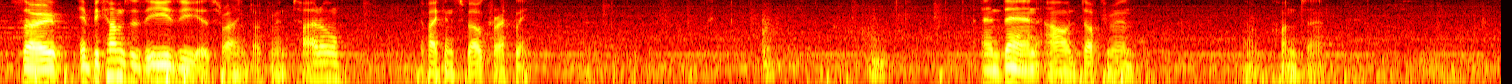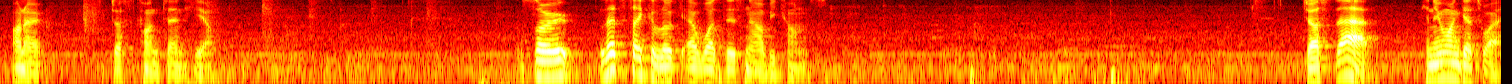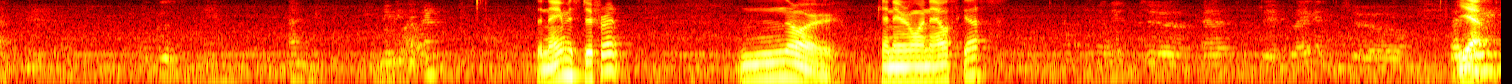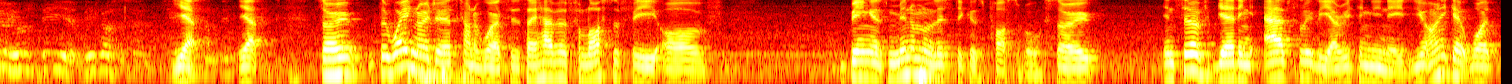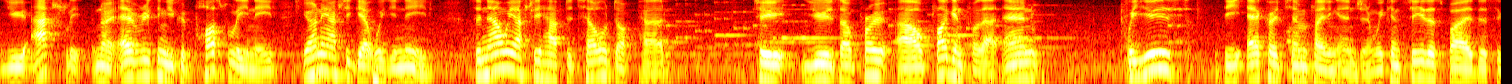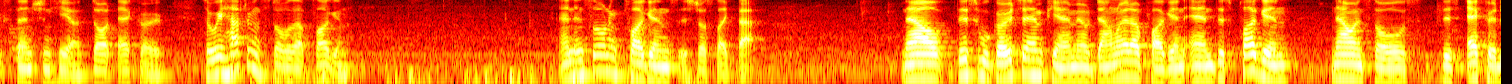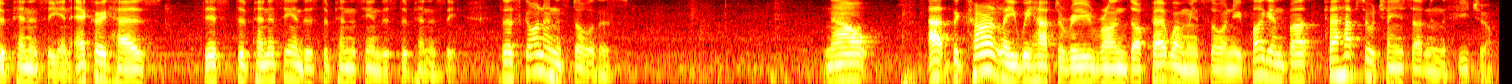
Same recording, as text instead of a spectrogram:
So it becomes as easy as writing document title, if I can spell correctly. And then our document our content. oh no, just content here. So let's take a look at what this now becomes. Just that. Can anyone guess why? The name is different? No. Can anyone else guess? Yeah. Yeah. Yeah. So the way Node.js kind of works is they have a philosophy of being as minimalistic as possible. So instead of getting absolutely everything you need, you only get what you actually, no, everything you could possibly need, you only actually get what you need. So now we actually have to tell DocPad to use our, pro, our plugin for that. And we used the Eco templating engine. We can see this by this extension here, dot .eco. So we have to install that plugin. And installing plugins is just like that. Now this will go to npm, it'll download our plugin, and this plugin now installs this Eco dependency, and Eco has this dependency and this dependency and this dependency. So let's go on and install this. Now, at the currently we have to rerun DocPad when we install a new plugin, but perhaps we'll change that in the future.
